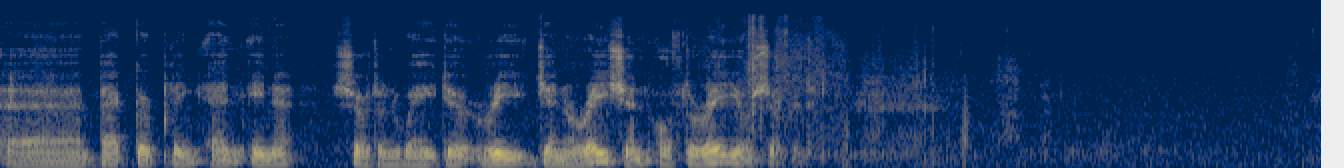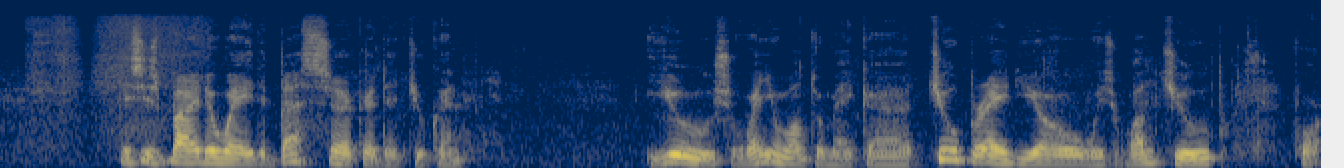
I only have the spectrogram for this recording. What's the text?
uh, back coupling and in a certain way the regeneration of the radio circuit. This is by the way the best circuit that you can use when you want to make a tube radio with one tube for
